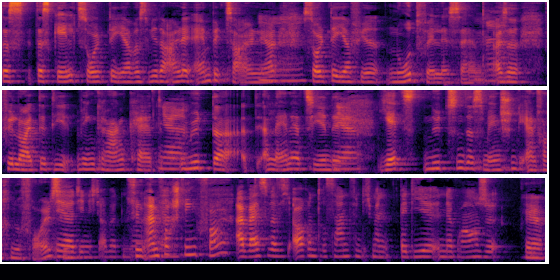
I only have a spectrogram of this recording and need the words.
das, das Geld sollte ja, was wir da alle einbezahlen, ja, Mhm. sollte ja für Notfälle sein. Also für Leute, die wegen Krankheit, Ja. Mütter, Alleinerziehende. Ja. Jetzt nützen das Menschen, die einfach nur faul sind. Ja, die nicht arbeiten sind einfach ja. stinkfaul. Aber weißt du, was ich auch interessant finde? Ich meine, bei dir in der Branche Ja.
